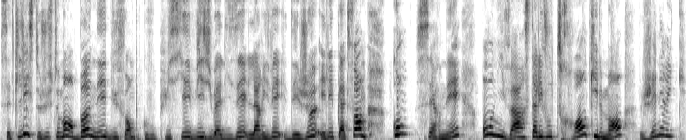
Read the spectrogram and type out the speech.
cette liste justement en bonne et due forme pour que vous puissiez visualiser l'arrivée des jeux et les plateformes concernées. On y va, installez-vous tranquillement. Générique.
